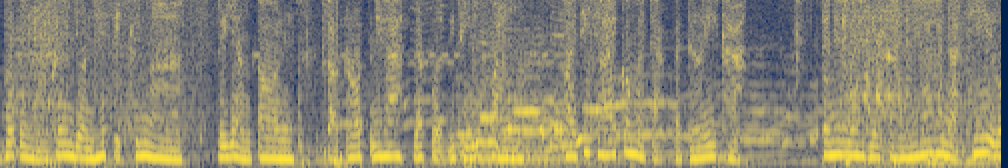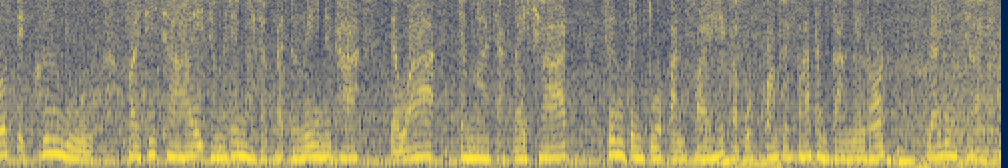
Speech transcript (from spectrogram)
เพื่อเป็นหมุนเครื่องยนต์ให้ติดขึ้นมา หรืออย่างตอนจอดรถนะคะ และเปิดวิทยุฟัง ไฟที่ใช้ก็มาจากแบตเตอรี่ค่ะ แต่ในเวลาเดียวกันนะคะขณะที่รถติดเครื่องอยู่ ไฟที่ใช้จะไม่ได้มาจากแบตเตอรี่นะคะ แต่ว่าจะมาจากไดชาร์จ ซึ่งเป็นตัวปั่นไฟให้กับอุปกรณ์ไฟฟ้าต่างๆ ในรถ แล้วยังจ่ายไฟ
